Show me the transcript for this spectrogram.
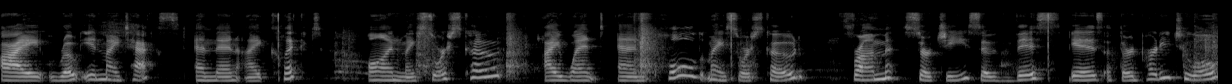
I wrote in my text and then I clicked on my source code. I went and pulled my source code from Searchie. So this is a third-party tool.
